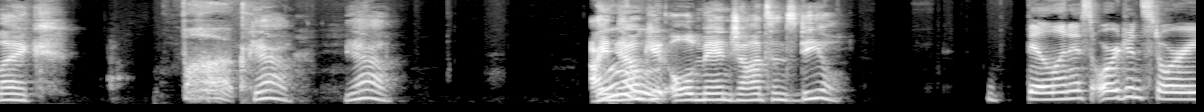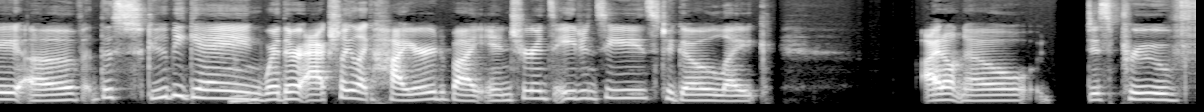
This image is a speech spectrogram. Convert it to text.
Like, fuck. Yeah, yeah. I Ooh. now get Old Man Johnson's deal villainous origin story of the Scooby Gang, mm-hmm. where they're actually like hired by insurance agencies to go like, I don't know, disprove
